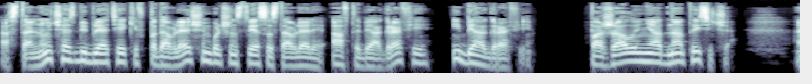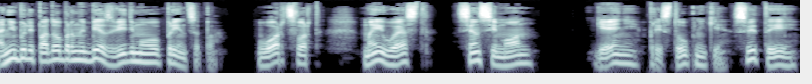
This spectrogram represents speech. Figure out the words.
Остальную часть библиотеки в подавляющем большинстве составляли автобиографии и биографии. Пожалуй, не одна тысяча. Они были подобраны без видимого принципа. Уордсворт, Мэй Уэст, Сен-Симон. Гений, преступники, святые,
